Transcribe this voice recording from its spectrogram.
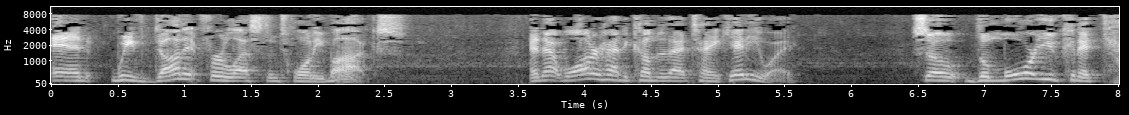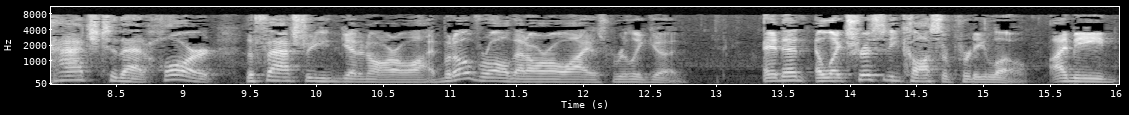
and we've done it for less than 20 bucks. And that water had to come to that tank anyway. So the more you can attach to that heart, the faster you can get an ROI. But overall, that ROI is really good. And then electricity costs are pretty low. I mean,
